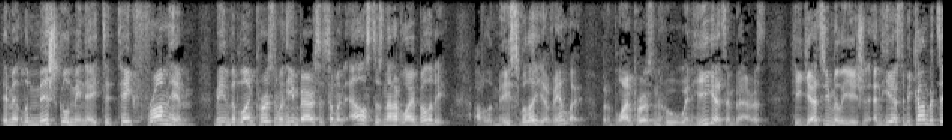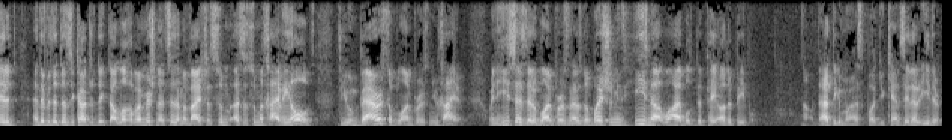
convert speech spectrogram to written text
It meant lemishkal mine, to take from him. Meaning the blind person, when he embarrasses someone else, does not have liability. But a blind person who, when he gets embarrassed, he gets humiliation and he has to be compensated, and therefore that doesn't contradict the Allah of our Mishnah that says, as He holds. If you embarrass a blind person, you chayiv. When he says that a blind person has no bash, it means he's not liable to pay other people. Now that the Gemara asks, but you can't say that either,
